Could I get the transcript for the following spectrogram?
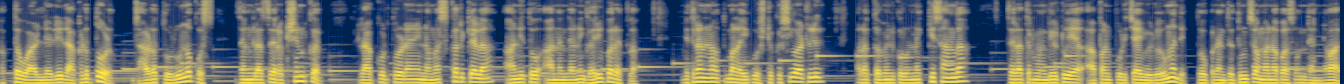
फक्त वाढलेली लाकडं तोड झाडं तोडू नकोस जंगलाचं रक्षण कर. लाकूड तोडाने नमस्कार केला आणि तो आनंदाने घरी परतला. मित्रांनो तुम्हाला ही गोष्ट कशी वाटली? मला कमेंट करून नक्की सांगा. चला तर मग भेटूया आपण पुढच्या व्हिडिओमध्ये तोपर्यंत तुमचं मनापासून धन्यवाद.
